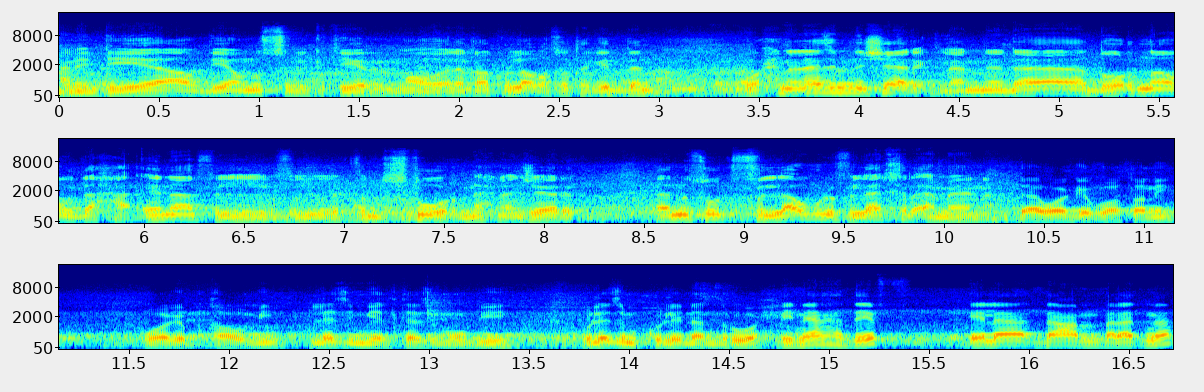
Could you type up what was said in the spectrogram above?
يعني دقيقة أو دقيقة ونص بالكتير. الموضوع الإجراءات كلها بسيطة جدا وإحنا لازم نشارك لأن ده دورنا وده حقنا في في الدستور إن إحنا نشارك لأن الصوت في الأول وفي الآخر أمانة. ده واجب وطني واجب قومي لازم يلتزموا بيه ولازم كلنا نروح. بنهدف إلى دعم بلدنا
